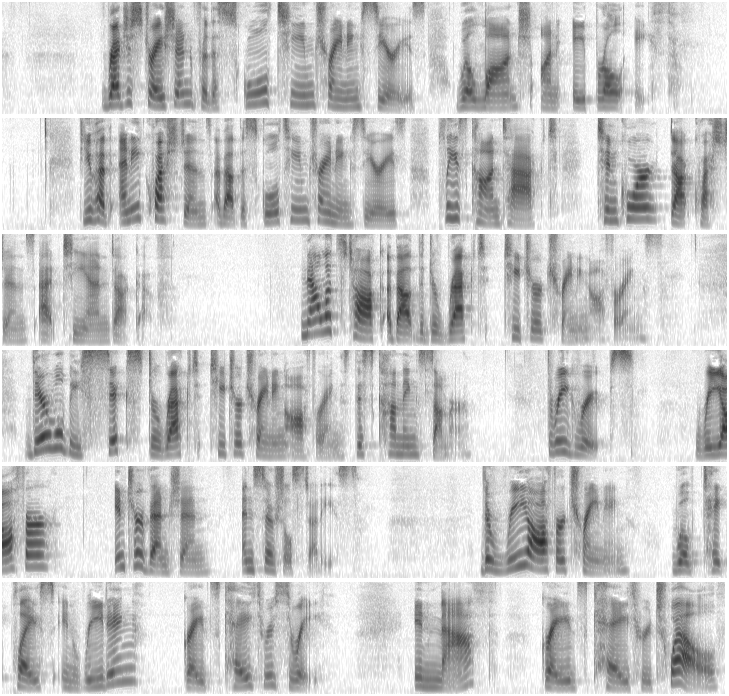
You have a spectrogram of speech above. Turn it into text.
Registration for the School Team Training Series will launch on April 8th. If you have any questions about the School Team Training Series, please contact tncore.questions at tn.gov. Now let's talk about the direct teacher training offerings. There will be six direct teacher training offerings this coming summer. Three groups, reoffer, intervention, and social studies. The reoffer training will take place in reading, grades K through 3, in math, grades K through 12,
